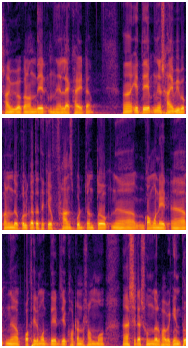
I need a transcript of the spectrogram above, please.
স্বামী বিবেকানন্দের লেখা এটা। এতে স্বামী বিবেকানন্দ কলকাতা থেকে ফ্রান্স পর্যন্ত গমনের পথের মধ্যে যে ঘটনাসমূহ আহ, সেটা সুন্দরভাবে কিন্তু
